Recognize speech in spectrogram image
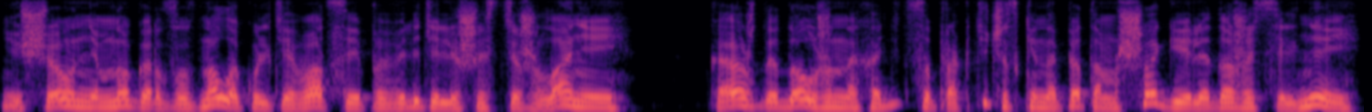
Еще он немного разузнал о культивации повелителей шести желаний, Каждый должен находиться практически на пятом шаге или даже сильней,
